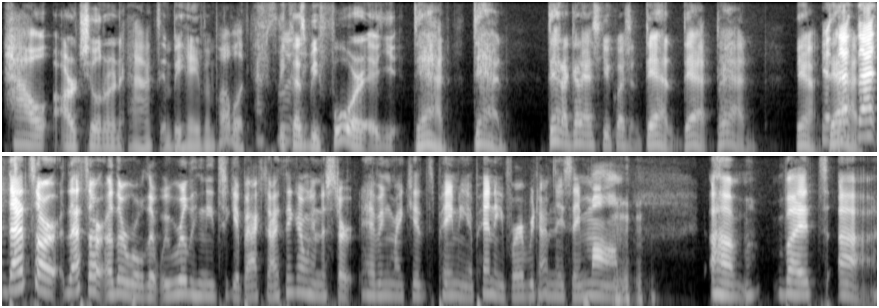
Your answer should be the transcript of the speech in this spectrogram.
how our children act and behave in public. Absolutely. Because before you, dad, dad, dad, I got to ask you a question. Dad, dad, dad. Yeah, Yeah, dad. that, that that's our that's our other rule that we really need to get back to. I think I'm going to start having my kids pay me a penny for every time they say mom. um, but uh,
